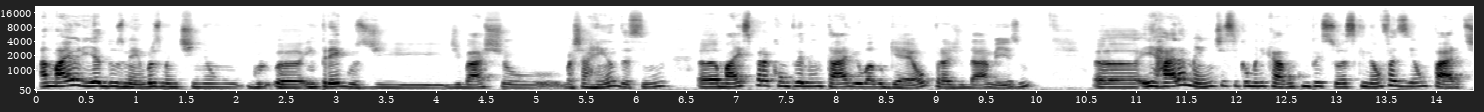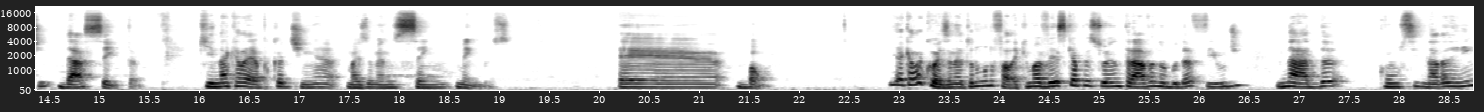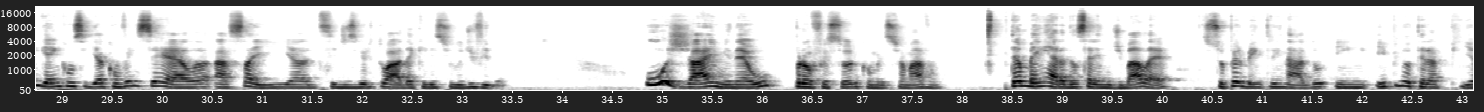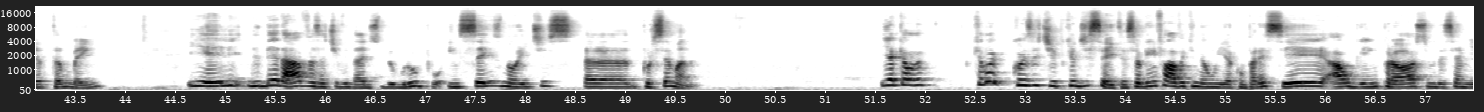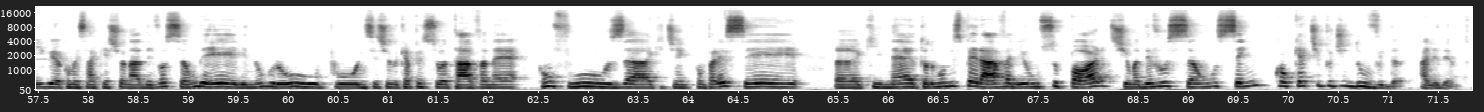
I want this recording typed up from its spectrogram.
A maioria dos membros mantinham uh, empregos de, de baixo, baixa renda, assim, uh, mais para complementar ali, o aluguel, para ajudar mesmo. Uh, e raramente se comunicavam com pessoas que não faziam parte da seita, que naquela época tinha mais ou menos 100 membros. É... Bom. E aquela coisa, né? Todo mundo fala que uma vez que a pessoa entrava no Buddha Field, nada nada nem ninguém conseguia convencer ela a sair, a se desvirtuar daquele estilo de vida. O Jaime, né, o professor, como eles chamavam, também era dançarino de balé, super bem treinado em hipnoterapia também. E ele liderava as atividades do grupo em seis noites uh, por semana. E aquela aquela coisa típica de seita. Se alguém falava que não ia comparecer, alguém próximo desse amigo ia começar a questionar a devoção dele no grupo, insistindo que a pessoa estava, né, confusa, que tinha que comparecer, uh, que, né, todo mundo esperava ali um suporte, uma devoção sem qualquer tipo de dúvida ali dentro.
